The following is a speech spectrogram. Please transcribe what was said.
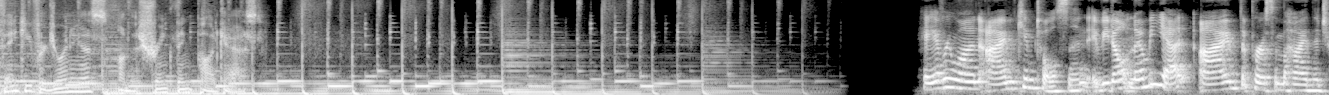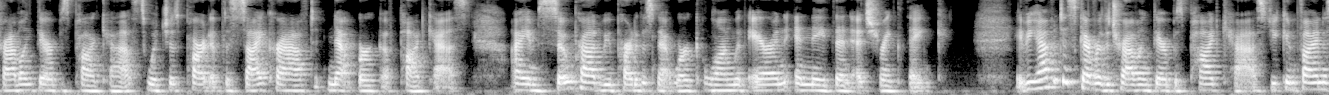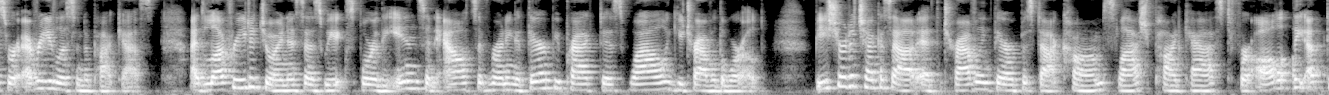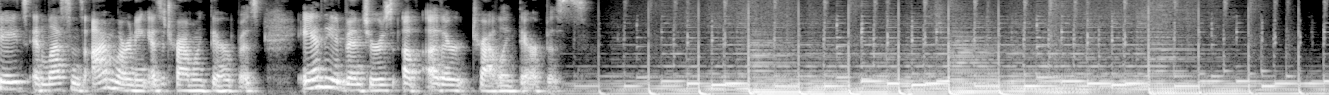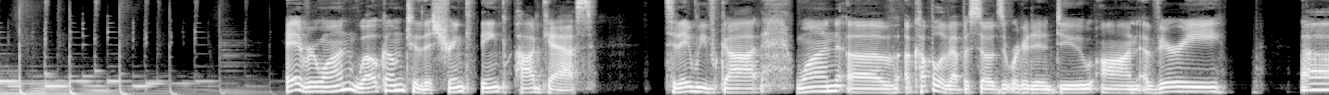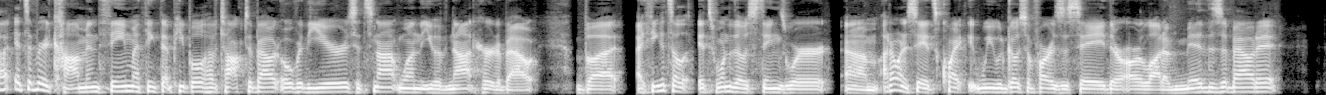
Thank you for joining us on the Shrink Think podcast. Hey everyone, I'm Kim Tolson. If you don't know me yet, I'm the person behind the Traveling Therapist podcast, which is part of the PsychCraft network of podcasts. I am so proud to be part of this network along with Aaron and Nathan at Shrink Think. If you haven't discovered the Traveling Therapist podcast, you can find us wherever you listen to podcasts. I'd love for you to join us as we explore the ins and outs of running a therapy practice while you travel the world. Be sure to check us out at thetravelingtherapist.com slash podcast for all the updates and lessons I'm learning as a traveling therapist and the adventures of other traveling therapists. Hey everyone, welcome to the Shrink Think podcast. Today we've got one of a couple of episodes that we're going to do on a very uh, it's a very common theme I think that people have talked about over the years. It's not one that you have not heard about, but I think it's a it's one of those things where um, I don't want to say it's quite. We would go so far as to say there are a lot of myths about it,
